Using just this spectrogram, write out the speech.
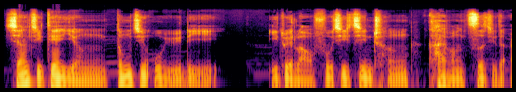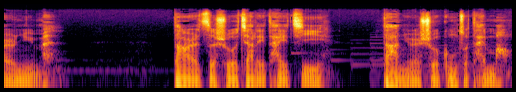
想起电影《东京物语》里。一对老夫妻进城看望自己的儿女们。大儿子说家里太急，大女儿说工作太忙，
